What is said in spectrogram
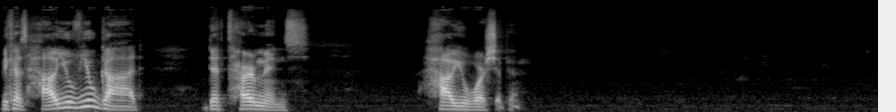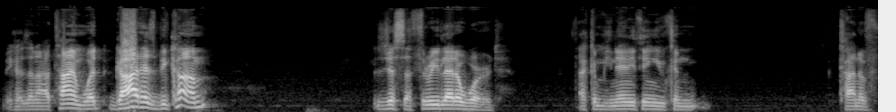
Because how you view God determines how you worship Him. Because in our time, what God has become is just a three letter word. That can mean anything you can kind of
